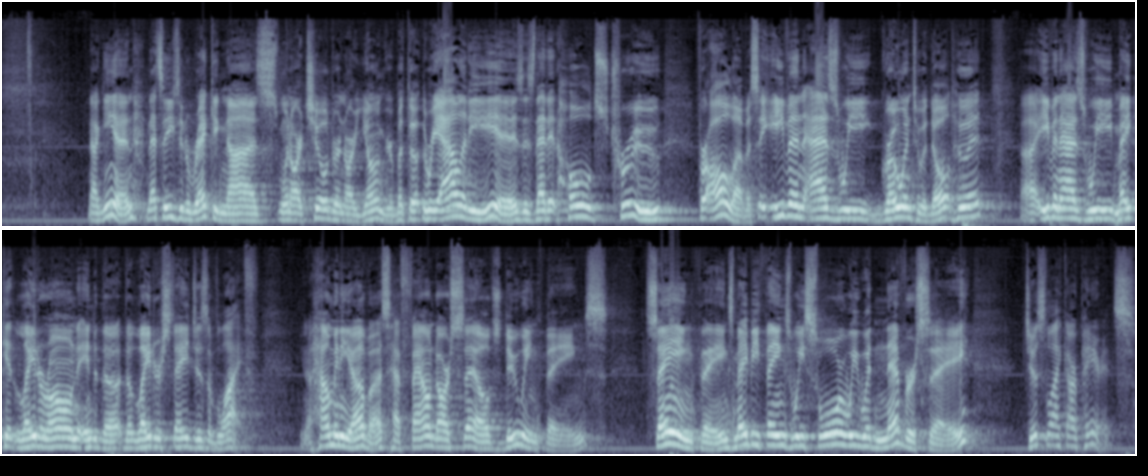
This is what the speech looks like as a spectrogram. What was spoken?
Now, again, that's easy to recognize when our children are younger, but the, the reality is, is that it holds true for all of us, even as we grow into adulthood, uh, even as we make it later on into the, the later stages of life. You know, how many of us have found ourselves doing things saying things, maybe things we swore we would never say, just like our parents.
